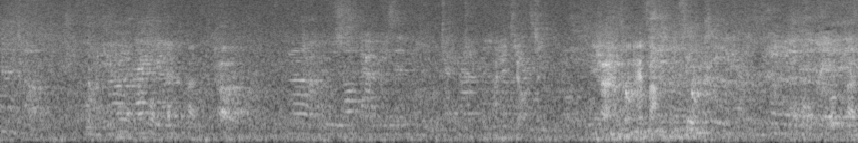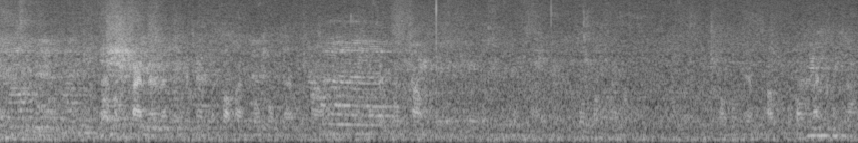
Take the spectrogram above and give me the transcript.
น่าจะต่อยอดได้เยอะครับ ก็ดูชอบการพรีเซนต์ของกันนะ ไม่ได้จดส่งให้ฟัง ป้องกันนะไม่ใช่ป้องกันผมผมจะทำผมทำผมป้องกันผมผมจะทำป้องกันที่ร้าน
